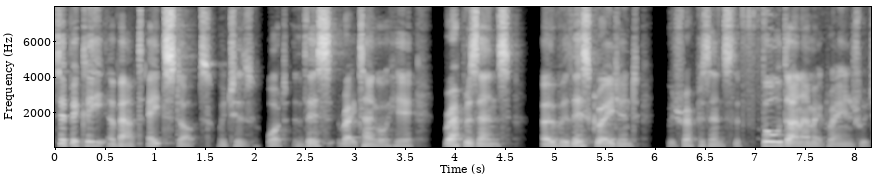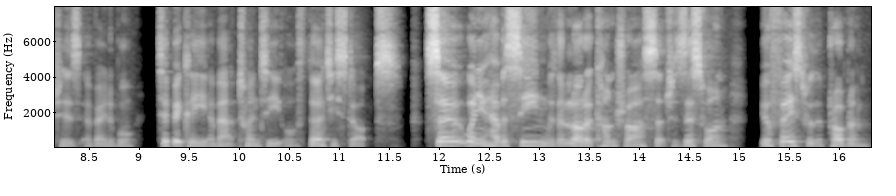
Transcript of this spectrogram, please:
typically about 8 stops, which is what this rectangle here represents over this gradient, which represents the full dynamic range which is available, typically about 20 or 30 stops. So when you have a scene with a lot of contrast, such as this one, you're faced with a problem.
